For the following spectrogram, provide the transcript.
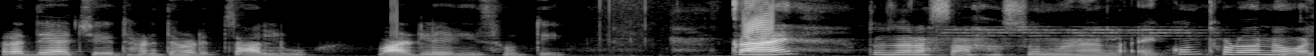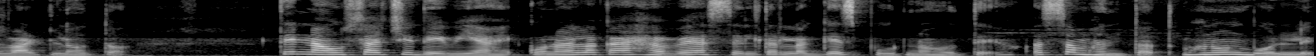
हृदयाची धडधड चालू वाढलेलीच होती. काय? तो जरासा हसून म्हणाला ऐकून थोडं नवल वाटलं होतं. ते नवसाची देवी आहे. कोणाला काय हवे असेल तर लगेच पूर्ण होते असं म्हणतात. म्हणून बोलले.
